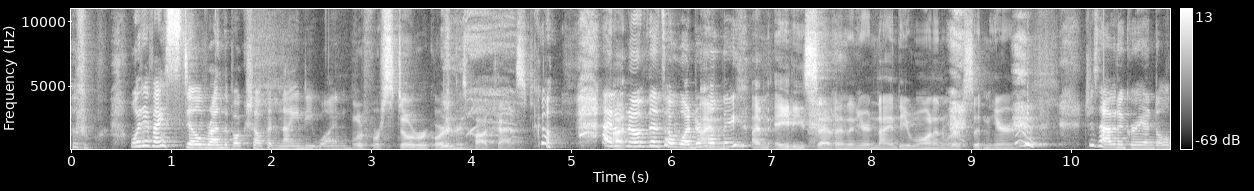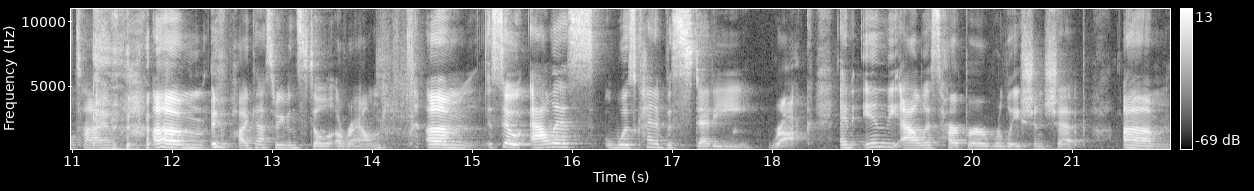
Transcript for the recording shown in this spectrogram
what if I still run the bookshelf at 91? What if we're still recording this podcast? I don't I- know if that's a wonderful I'm, thing. I'm 87 and you're 91 and we're sitting here. just having a grand old time. um, if podcasts are even still around. Um, so Alice was kind of the steady rock, and in the Alice Harper relationship. Um,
